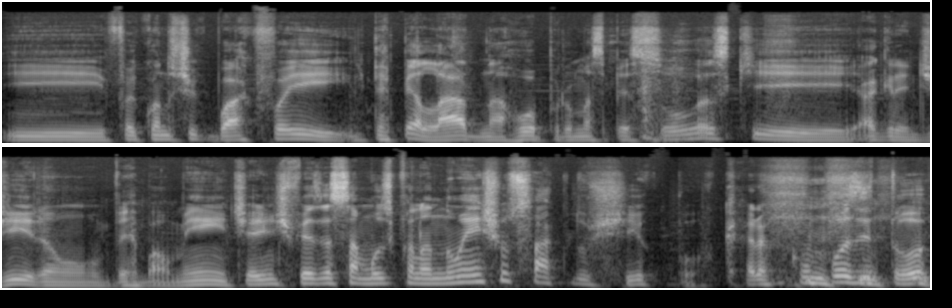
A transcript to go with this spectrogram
e foi quando o Chico Buarque foi interpelado na rua por umas pessoas que agrediram verbalmente. A gente fez essa música falando: não enche o saco do Chico, pô. O cara é um compositor,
